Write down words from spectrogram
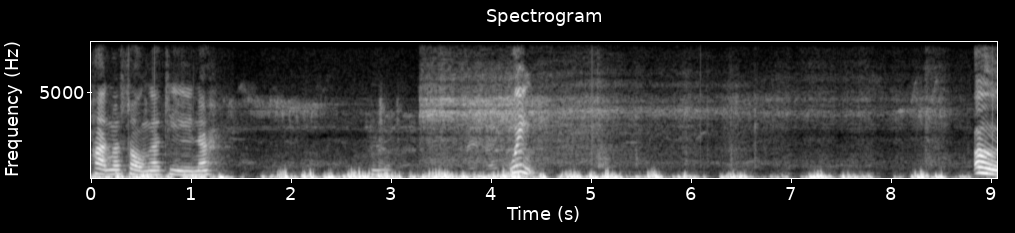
ผ่านมาสองนาทีนะ วิ่ง เออ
